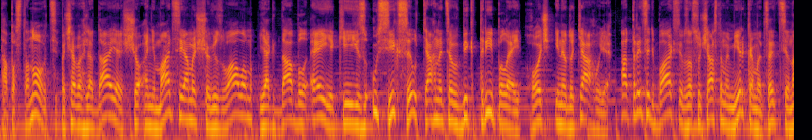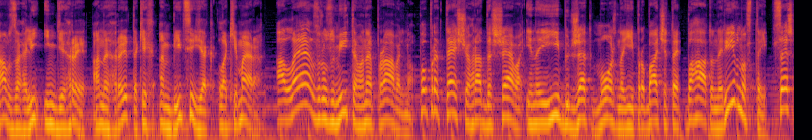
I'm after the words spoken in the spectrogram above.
та постановці. Хоча виглядає, що анімаціями, що візуалом, як AA, який з усіх сил тягнеться в бік AAA, хоч і не дотягує. А 30 баксів за сучасними мірками це ціна взагалі інді гри, а не гри таких амбіцій, як Лакімера. Але зрозумійте мене правильно, попри те, що гра дешева і на її бюджет можна їй пробачити багато нерівностей, все ж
